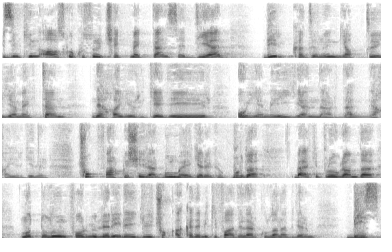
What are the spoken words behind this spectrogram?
Bizimkinin ağız kokusunu çekmektense diyen bir kadının yaptığı yemekten ne hayır gelir, o yemeği yiyenlerden ne hayır gelir. Çok farklı şeyler bulmaya gerek yok. Burada belki programda mutluluğun formülleriyle ilgili çok akademik ifadeler kullanabilirim. Biz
